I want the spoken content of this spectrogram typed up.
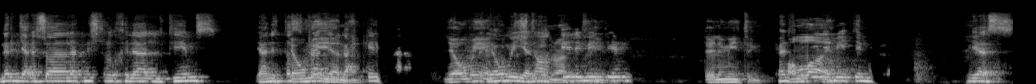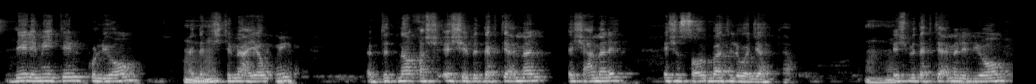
نرجع لسؤالك نشتغل خلال teams يعني التصفيات يوميا. بحكي يوميا يوميا آه daily meeting daily meeting online daily meeting yes daily meeting كل يوم. عندك اجتماع يومي. بتتناقش إيش بدك تعمل إيش عملت إيش الصعوبات اللي واجهتها. إيش بدك تعمل اليوم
